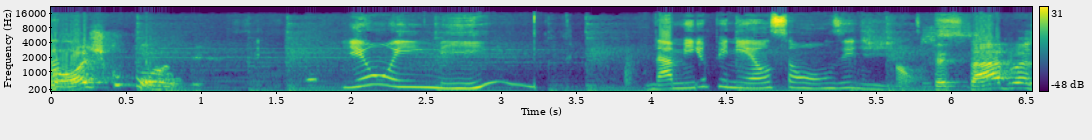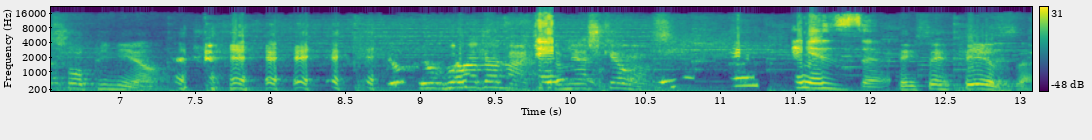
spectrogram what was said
falar? lógico, pô. Confiam em mim? Na minha opinião, são 11 dígitos. Não, você sabe ou é sua opinião? Eu, eu vou na da Nath, também acho que é 11. Certeza. Tem certeza?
